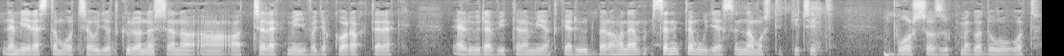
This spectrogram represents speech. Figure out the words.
nem éreztem ott se, hogy ott különösen a, a, a cselekmény vagy a karakterek előrevitele miatt került bele, hanem szerintem úgy érsz, hogy na most itt kicsit borsozzuk meg a dolgot.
